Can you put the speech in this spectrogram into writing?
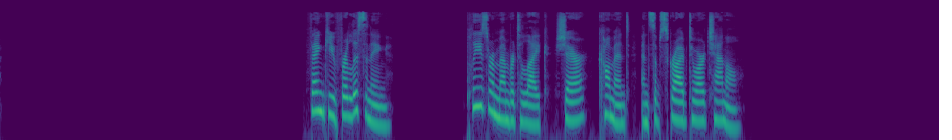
Thank you for listening. Please remember to like, share, comment, and subscribe to our channel.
